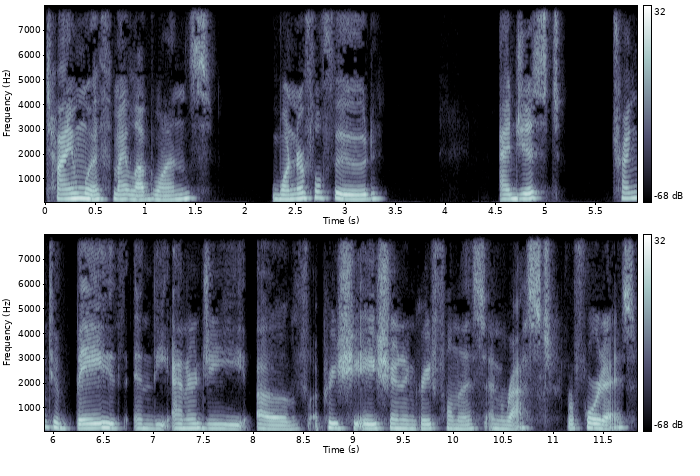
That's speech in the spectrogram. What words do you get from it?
time with my loved ones, wonderful food, and just trying to bathe in the energy of appreciation and gratefulness and rest for four days.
